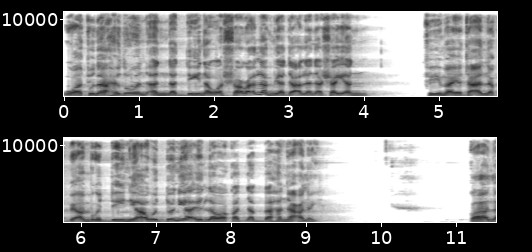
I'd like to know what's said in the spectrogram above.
وتلاحظون أن الدين والشرع لم يدع لنا شيئا فيما يتعلق بأمر الدين أو الدنيا إلا وقد نبهنا عليه. قال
